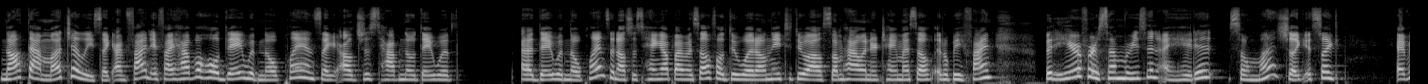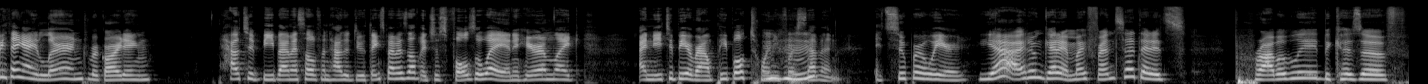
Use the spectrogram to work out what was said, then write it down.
not that much at least. Like i'm fine. If i have a whole day with no plans like i'll just have no day with a day with no plans and i'll just hang out by myself. I'll do what i'll need to do. I'll somehow entertain myself. It'll be fine. But here for some reason i hate it so much. Like it's like everything i learned regarding how to be by myself and how to do things by myself it just falls away. And here i'm like i need to be around people mm-hmm. 24 7 it's super weird. Yeah, I don't get it. My friend said that it's probably because of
